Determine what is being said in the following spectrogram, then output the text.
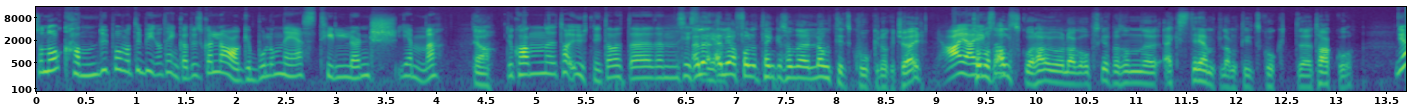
Så nå kan du på en måte begynne å tenke at du skal lage bolognese til lunsj hjemme. Ja. Du kan eh, ta utnytte av dette den siste Eller, tida. eller iallfall tenke sånn der langtidskoke noe kjør. Ja, Thomas? Alsgaard har jo laga oppskrift på en sånn ekstremt langtidskokt taco. Ja,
